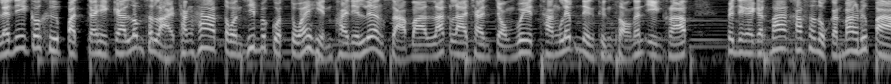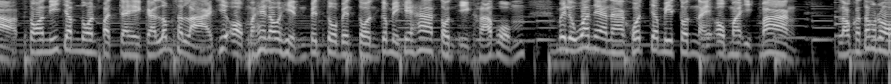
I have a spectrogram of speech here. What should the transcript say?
และนี่ก็คือปัจจัยเหตุการณ์ล่มสลายทั้ง 5 ตนที่ปรากฏตัวให้เห็นภายในเรื่องสาบานรักราชันจอมเวททั้งเล่ม1ถึง2นั่นเองครับ เป็นยังไงกันบ้างครับสนุกกันบ้างหรือเปล่า ตอนนี้จำนวนปัจจัยเหตุการล่มสลายที่ออกมาให้เราเห็นเป็นตัวเป็นตนก็มีแค่ 5 ตนอีกครับผม ไม่รู้ว่าในอนาคตจะมีตนไหนออกมาอีกบ้าง เราก็ต้องรอ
